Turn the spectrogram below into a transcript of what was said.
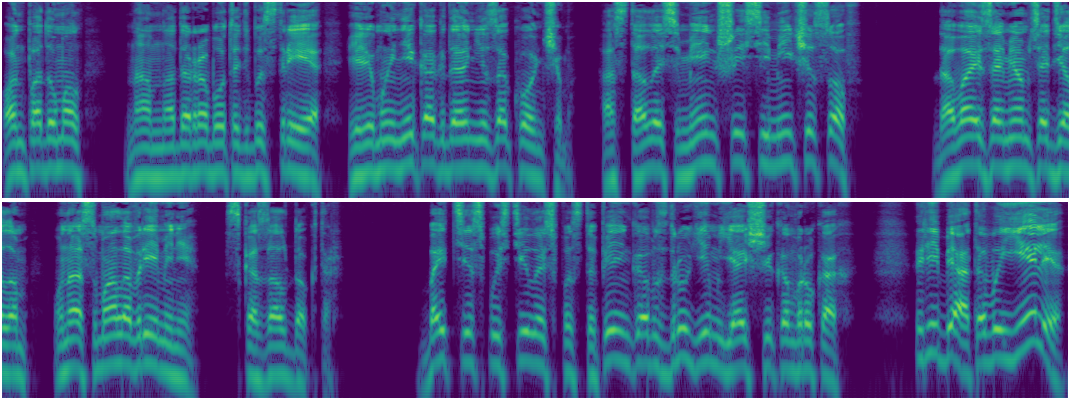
Он подумал, нам надо работать быстрее, или мы никогда не закончим. Осталось меньше семи часов. Давай займемся делом, у нас мало времени, сказал доктор. Бетти спустилась по ступенькам с другим ящиком в руках. Ребята, вы ели?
